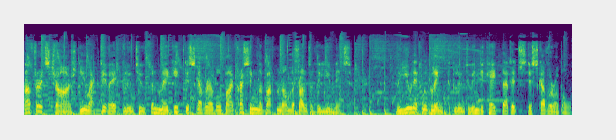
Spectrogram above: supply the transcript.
After it's charged you activate Bluetooth and make it discoverable by pressing the button on the front of the unit. The unit will blink blue to indicate that it's discoverable.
